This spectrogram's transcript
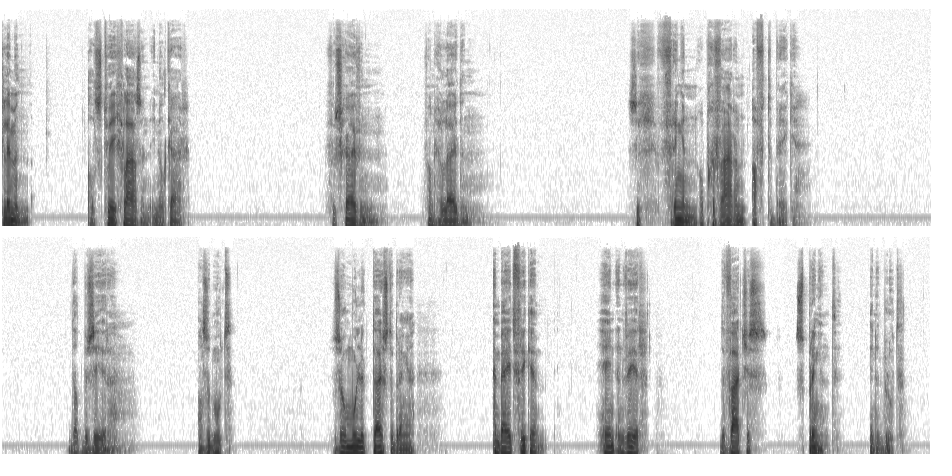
klemmen als twee glazen in elkaar, verschuiven van geluiden, zich wringen op gevaren af te breken. Dat bezeren, als het moet, zo moeilijk thuis te brengen. En bij het frikken heen en weer de vaatjes springend in het bloed.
